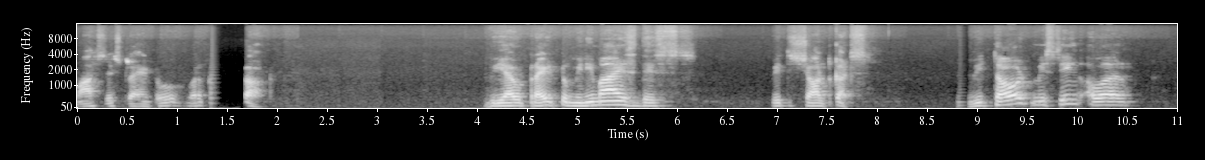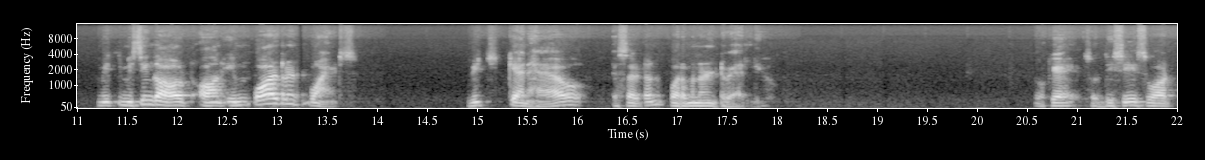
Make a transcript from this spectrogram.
Master is trying to work out. We have tried to minimize this with shortcuts without missing our missing out on important points which can have a certain permanent value. Okay, so this is what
